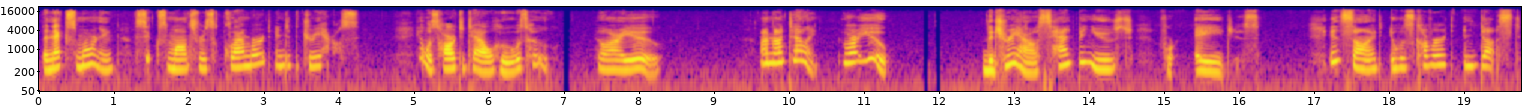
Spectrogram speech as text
The next morning, six monsters clambered into the treehouse. It was hard to tell who was who. Who are you? I'm not telling. Who are you? The treehouse hadn't been used for ages. Inside, it was covered in dust,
